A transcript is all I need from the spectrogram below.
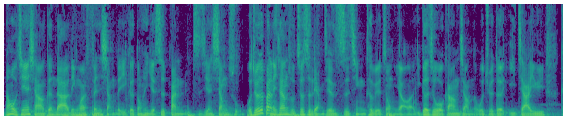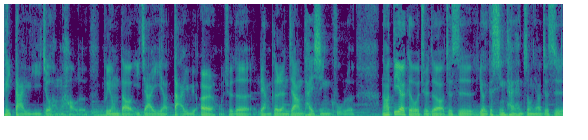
然后我今天想要跟大家另外分享的一个东西，也是伴侣之间相处。我觉得伴侣相处就是两件事情特别重要了，一个就是我刚刚讲的，我觉得一加一可以大于一就很好了，不用到一加一要大于二。我觉得两个人这样太辛苦了。然后第二个，我觉得哦，就是有一个心态很重要，就是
